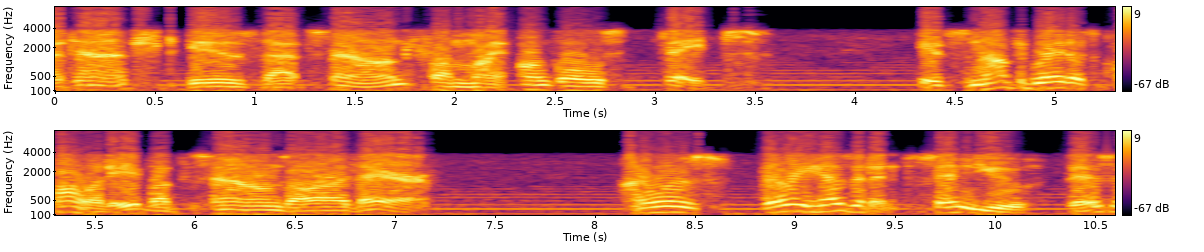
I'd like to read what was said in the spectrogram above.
attached is that sound from my uncle's tapes. It's not the greatest quality, but the sounds are there. I was very hesitant to send you this,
